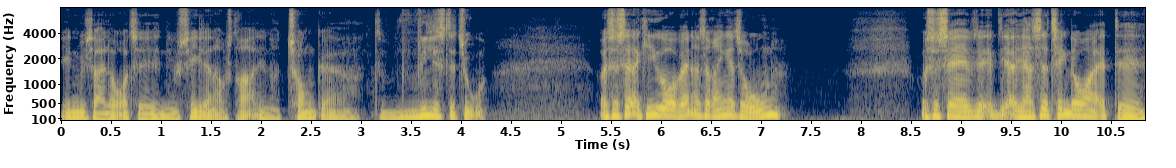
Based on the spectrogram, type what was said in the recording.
inden vi sejlede over til New Zealand, Australien og Tonga, og det vildeste tur. Og så sad jeg og kiggede over vandet, og så ringede jeg til Rune. Og så sagde jeg, jeg, jeg har siddet og tænkt over, at øh, jeg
